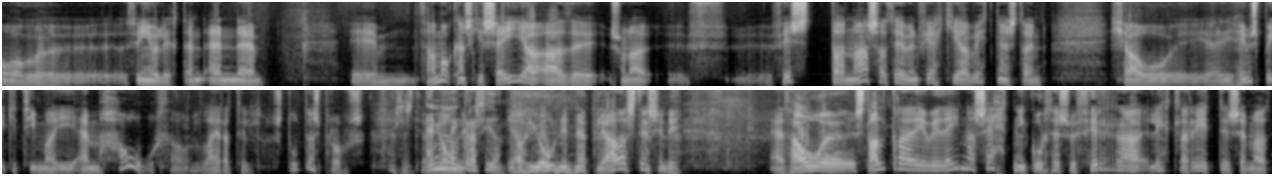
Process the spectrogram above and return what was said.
og uh, þingjulíkt. En, en um, um, það má kannski segja að svona fyrsta NASA-þefinn fekk ég að Wittgenstein hjá í heimsbyggjitíma í MH þá læra til stúdensprófs enn lengra síðan. Já, Jónin nefli aðalstensinni en þá uh, staldraði ég við eina setning úr þessu fyrra litla riti sem að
